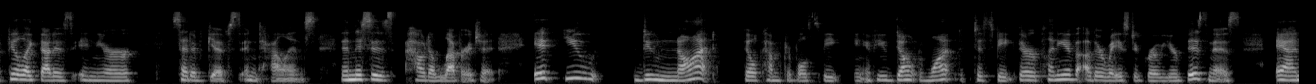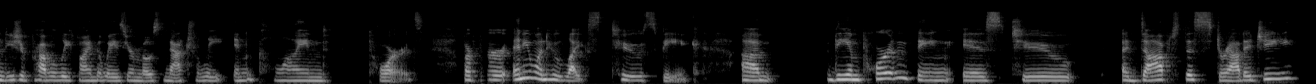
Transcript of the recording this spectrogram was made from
feel like that is in your set of gifts and talents, then this is how to leverage it. If you do not feel comfortable speaking, if you don't want to speak, there are plenty of other ways to grow your business. And you should probably find the ways you're most naturally inclined towards. But for anyone who likes to speak, um, the important thing is to adopt the strategy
